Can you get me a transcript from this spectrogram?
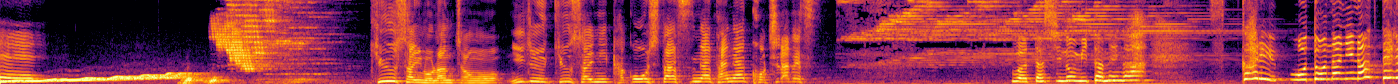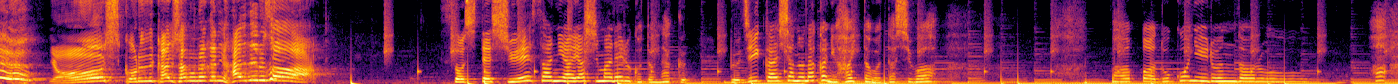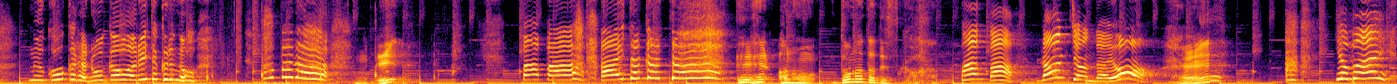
9歳のランちゃんを29歳に加工した姿がこちらです。私の見た目がすっかり大人になってる。よーしこれで会社の中に入れるぞそして守衛さんに怪しまれることなく無事会社の中に入った私はパパどこにいるんだろう。あ向こうから廊下を歩いてくるの。パパだ。え？パパ会いたかった。えあのどなたですか？パパランちゃんだよ。え？やばい。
